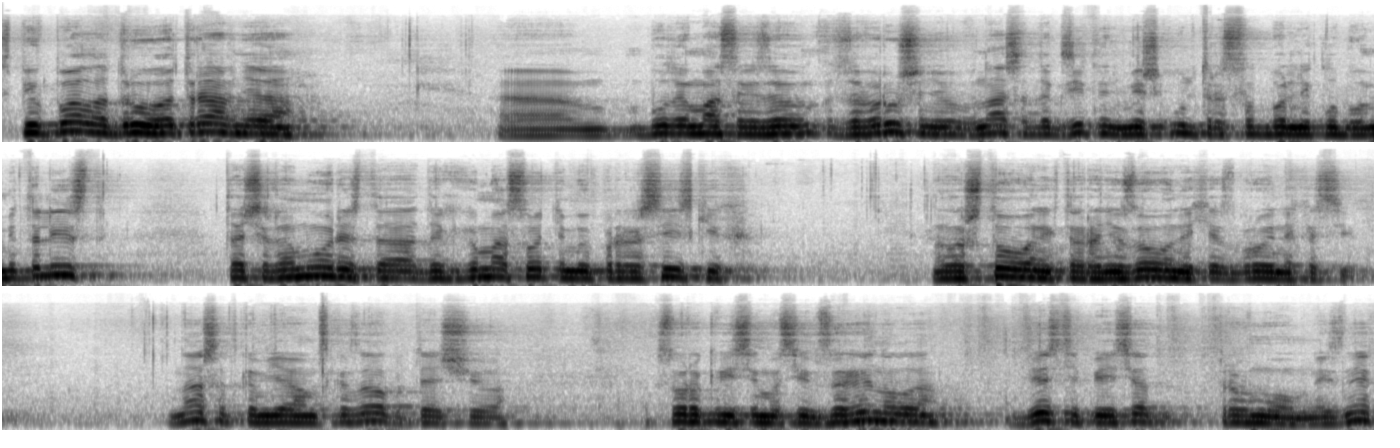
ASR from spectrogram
співпало 2 травня. е, Були масові заворушення внаслідок зіткнень між ультрасфутбольним клубом Металіст та Чорноморець та декількома сотнями проросійських налаштованих та організованих і озброєних осіб. Наслідком я вам сказав про те, що 48 осіб загинуло, 250 травмованих, з них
